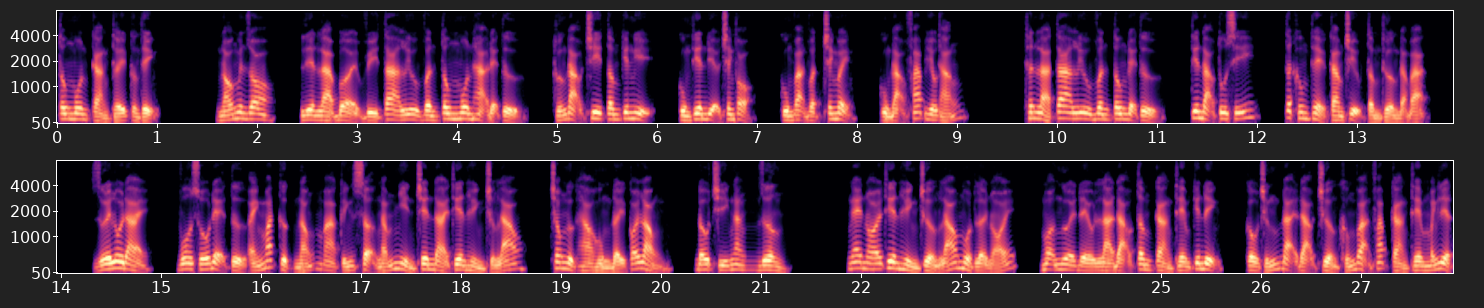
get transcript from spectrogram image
tông môn càng thấy cường thịnh. Nó nguyên do, liền là bởi vì ta Lưu Vân Tông môn hạ đệ tử, hướng đạo chi tâm kiên nghị, cùng thiên địa tranh phò, cùng vạn vật tranh mệnh, cùng đạo pháp hiếu thắng. Thân là ta Lưu Vân Tông đệ tử, tiên đạo tu sĩ, tất không thể cam chịu tầm thường đạm bạc. Dưới lôi đài, vô số đệ tử ánh mắt cực nóng mà kính sợ ngắm nhìn trên đài Thiên Hình trưởng lão, trong ngực hào hùng đầy cõi lòng, đấu trí ngang dương. Nghe nói Thiên Hình trưởng lão một lời nói, mọi người đều là đạo tâm càng thêm kiên định, cầu chứng đại đạo trưởng khống vạn pháp càng thêm mãnh liệt.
